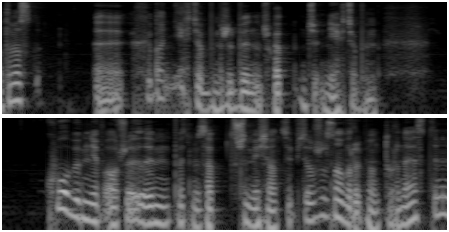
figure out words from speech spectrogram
Natomiast e, chyba nie chciałbym, żeby na przykład, czy znaczy nie chciałbym, kłułoby mnie w oczy, gdybym powiedzmy za trzy miesiące widział, że znowu robią turnę z tym,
